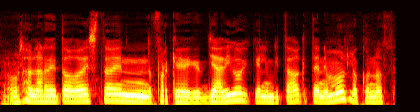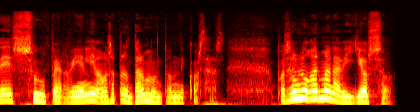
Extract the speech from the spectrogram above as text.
Vamos a hablar de todo esto en, porque ya digo que el invitado que tenemos lo conoce súper bien y vamos a preguntar un montón de cosas. Pues es un lugar maravilloso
